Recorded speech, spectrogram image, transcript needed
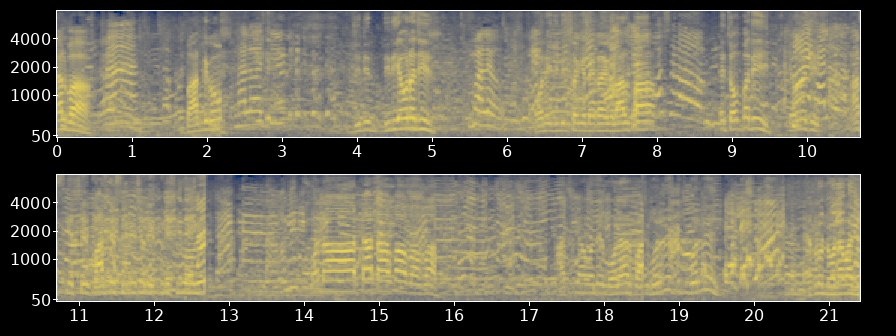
আলবা হ্যাঁ। বার্থডে গো। ভালো আছি। দিদি দিদি কেমন আছিস? ভালো। অনেক দিদির সঙ্গে দেখা হয়ে গেল। আলফা। এ চম্পাদি কেমন আছিস? আজকে সেই বার্থডে সেলিব্রেশন এক্ষুনি শুরু হবে। মনা টাটা বা বা বা। আজকে আমাদের মনার বা- বলবি? কিছু বলবি? এখনও নটা বাজে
